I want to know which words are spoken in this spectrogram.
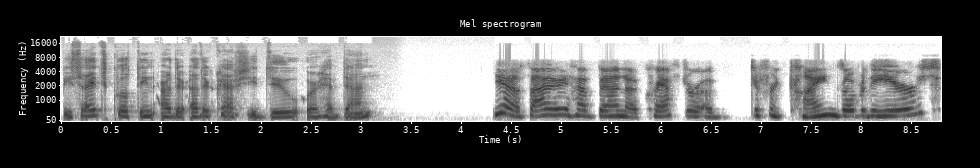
Besides quilting, are there other crafts you do or have done? Yes, I have been a crafter of different kinds over the years.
